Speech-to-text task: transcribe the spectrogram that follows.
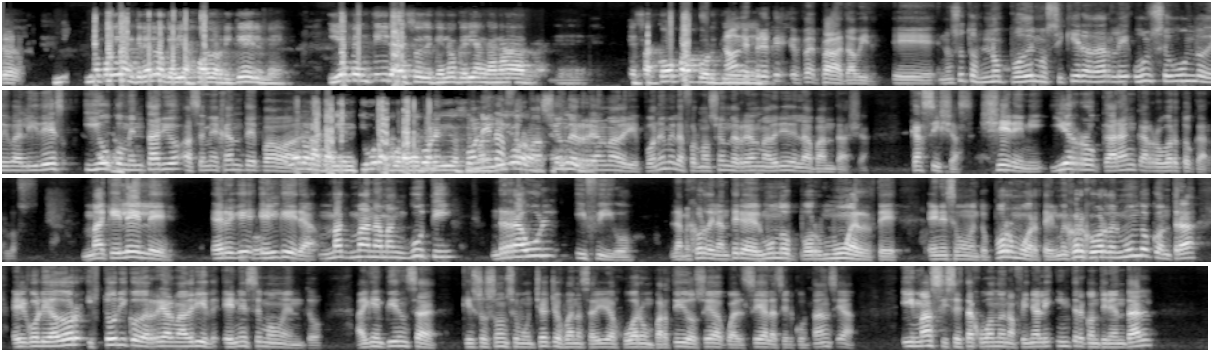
No podían creer lo que había jugado Riquelme. Y es mentira eso de que no querían ganar eh, esa copa porque... No, pero que, para, David, eh, nosotros no podemos siquiera darle un segundo de validez y o comentario a semejante pavada. una calentura por haber perdido Poné la formación de Real Madrid, poneme la formación de Real Madrid en la pantalla. Casillas, Jeremy, Hierro, Caranca, Roberto Carlos. Maquelele, Elguera, McManaman, Guti, Raúl y Figo. La mejor delantera del mundo por muerte en ese momento, por muerte, el mejor jugador del mundo contra el goleador histórico de Real Madrid en ese momento. ¿Alguien piensa que esos 11 muchachos van a salir a jugar un partido, sea cual sea la circunstancia? Y más si se está jugando una final intercontinental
